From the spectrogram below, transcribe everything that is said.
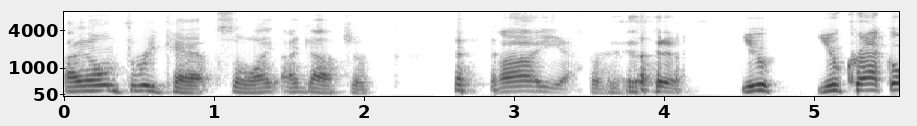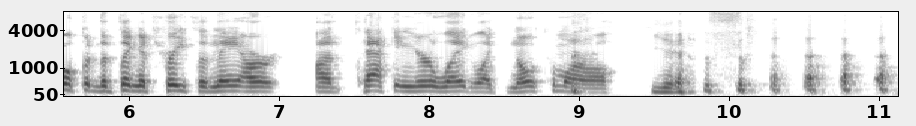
I own three cats, so I I got you. Uh yeah. you you crack open the thing of treats and they are attacking your leg like no tomorrow. Yes.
